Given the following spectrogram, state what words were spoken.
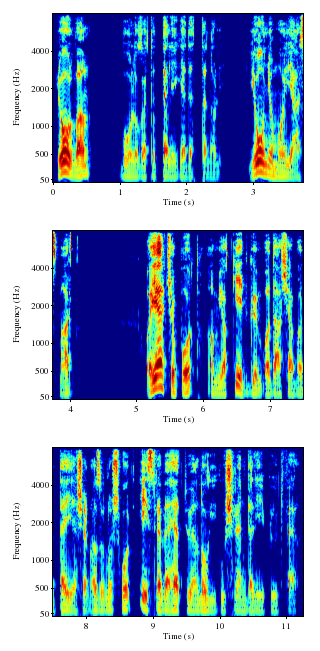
Jól van, bólogatott elégedetten Ali. Jó nyomon jársz, Mark. A jelcsoport, ami a két gömb adásában teljesen azonos volt, észrevehetően logikus rendel épült fel.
